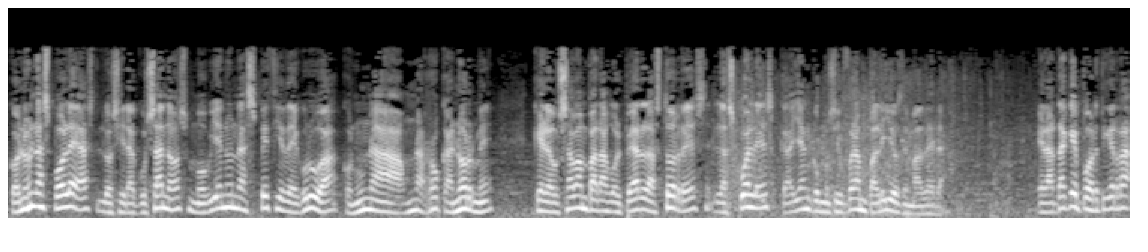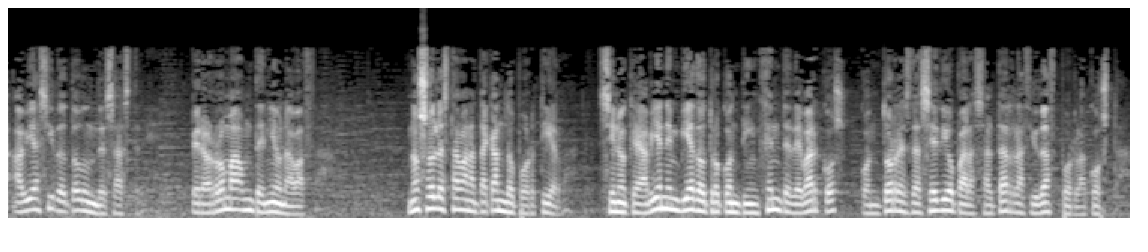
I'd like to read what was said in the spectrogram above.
Con unas poleas, los iracusanos movían una especie de grúa con una, una roca enorme que la usaban para golpear las torres, las cuales caían como si fueran palillos de madera. El ataque por tierra había sido todo un desastre, pero Roma aún tenía una baza. No solo estaban atacando por tierra, sino que habían enviado otro contingente de barcos con torres de asedio para asaltar la ciudad por la costa.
